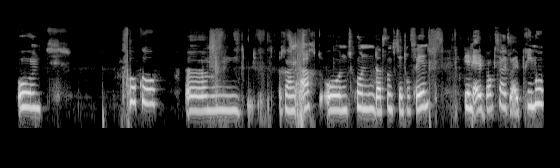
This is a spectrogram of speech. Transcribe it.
Und Coco ähm, Rang 8 und 115 Trophäen. Den El Boxer, also El Primo,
